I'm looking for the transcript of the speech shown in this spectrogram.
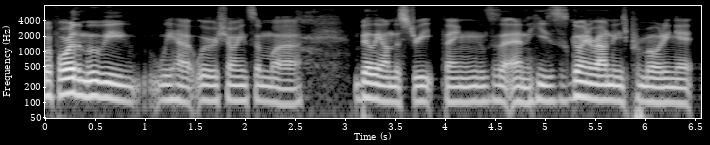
before the movie we had we were showing some uh, Billy on the street things and he's going around and he's promoting it.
